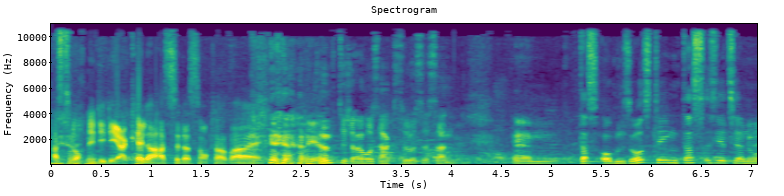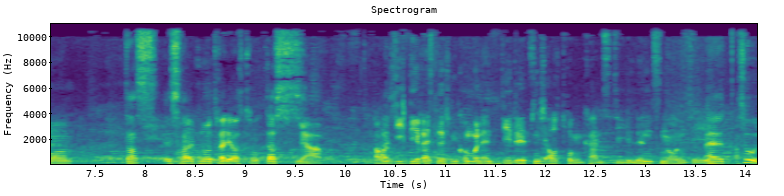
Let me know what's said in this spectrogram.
Hast du noch eine DDR-Keller? Hast du das noch dabei? 50 Euro sagst du, ist es dann. Ähm, das Open Source Ding, das ist jetzt ja nur, das ist halt nur 3D ausgedruckt. Das, Ja. Aber die, die restlichen Komponenten, die du jetzt nicht ausdrucken kannst, die Linsen und die. Äh, achso,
